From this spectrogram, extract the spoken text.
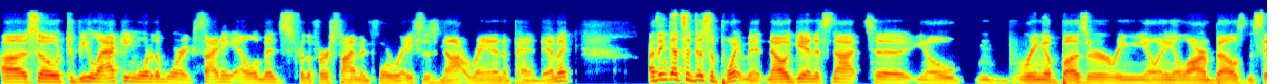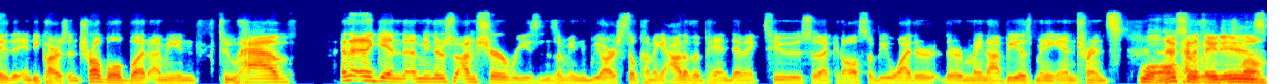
Uh, so to be lacking one of the more exciting elements for the first time in four races, not ran in a pandemic. I think that's a disappointment. Now, again, it's not to, you know, ring a buzzer, ring, you know, any alarm bells and say that IndyCar is in trouble. But I mean, to have and, and again, I mean, there's I'm sure reasons. I mean, we are still coming out of a pandemic too, so that could also be why there there may not be as many entrants. Well, also kind of it is well.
